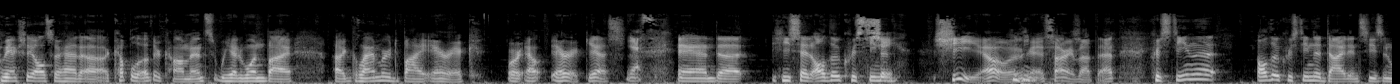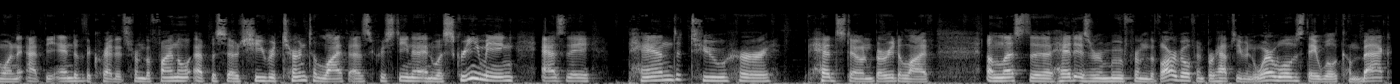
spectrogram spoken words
We actually also had a couple other comments. We had one by uh, Glamored by Eric, or El- Eric, yes. Yes. And uh, he said, although Christina. She. She, oh, okay, sorry about that. Christina. Although Christina died in season one at the end of the credits from the final episode, she returned to life as Christina and was screaming as they panned to her headstone buried alive. Unless the head is removed from the Vargulf and perhaps even werewolves, they will come back.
